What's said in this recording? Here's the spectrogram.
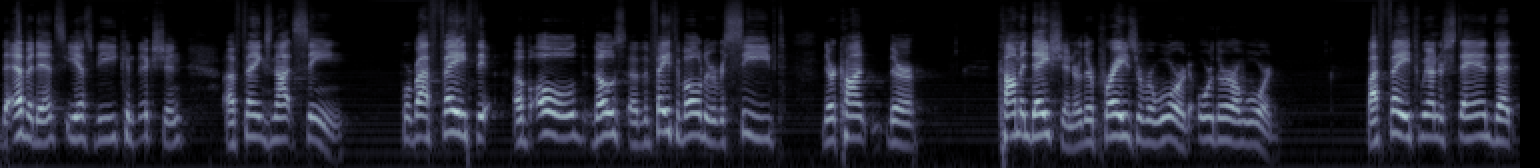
the evidence, ESV conviction, of things not seen. For by faith of old, those uh, the faith of old have received their, con- their commendation or their praise or reward or their award. By faith, we understand that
